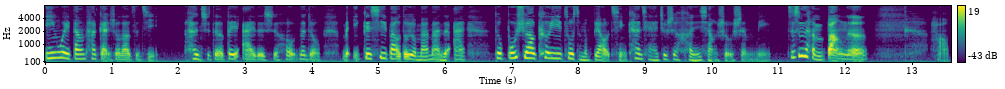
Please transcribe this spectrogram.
因为当她感受到自己很值得被爱的时候，那种每一个细胞都有满满的爱，都不需要刻意做什么表情，看起来就是很享受生命。这是不是很棒呢？好，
